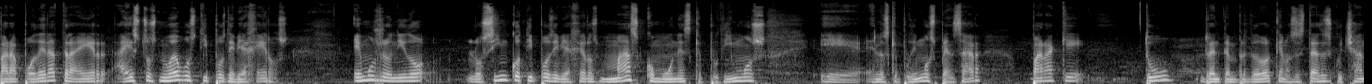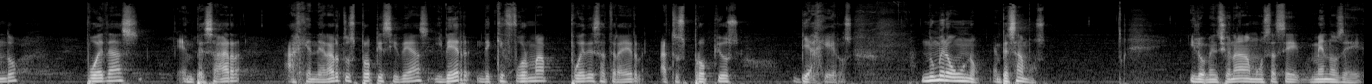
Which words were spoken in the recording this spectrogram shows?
Para poder atraer a estos nuevos tipos de viajeros. Hemos reunido los cinco tipos de viajeros más comunes que pudimos, eh, en los que pudimos pensar, para que tú, renta emprendedor que nos estás escuchando, puedas empezar a generar tus propias ideas y ver de qué forma puedes atraer a tus propios viajeros. Número uno, empezamos y lo mencionábamos hace menos de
